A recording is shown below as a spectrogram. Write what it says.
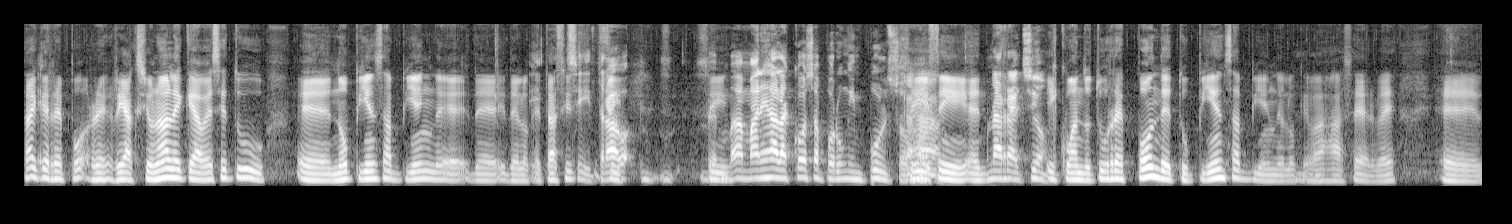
Hay que repo- re- reaccionar es que a veces tú eh, no piensas bien de, de- de lo que estás Sí, haciendo. traba- sí. Ma- maneja las cosas por un impulso, Sí, sí. en- una reacción. Y cuando tú respondes, tú piensas bien de lo que vas a hacer, ¿ves? Eh,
